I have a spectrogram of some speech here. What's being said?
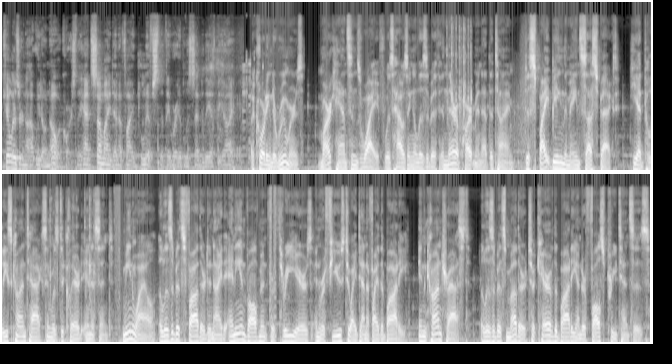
killers or not, we don't know. Of course, they had some identified lifts that they were able to send to the FBI. According to rumors, Mark Hansen's wife was housing Elizabeth in their apartment at the time. Despite being the main suspect, he had police contacts and was declared innocent. Meanwhile, Elizabeth's father denied any involvement for three years and refused to identify the body. In contrast, Elizabeth's mother took care of the body under false pretenses,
